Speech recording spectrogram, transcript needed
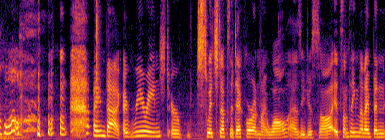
hello. I'm back. I rearranged or switched up the decor on my wall, as you just saw. It's something that I've been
